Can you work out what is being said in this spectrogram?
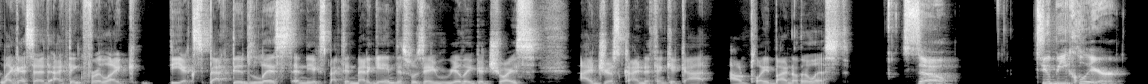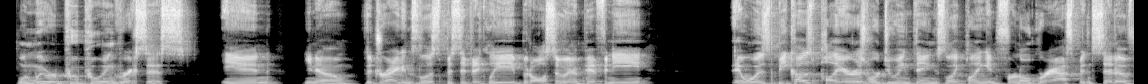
like I said, I think for like the expected list and the expected metagame, this was a really good choice. I just kind of think it got outplayed by another list. So to be clear, when we were poo pooing Grixis in, you know, the Dragons list specifically, but also in Epiphany, it was because players were doing things like playing Infernal Grasp instead of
